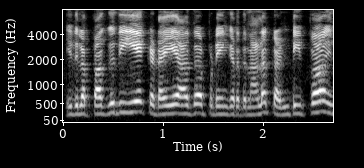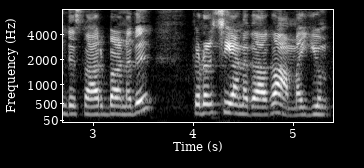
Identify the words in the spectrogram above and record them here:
இதில் பகுதியே கிடையாது அப்படிங்கிறதுனால கண்டிப்பாக இந்த சார்பானது தொடர்ச்சியானதாக அமையும்.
